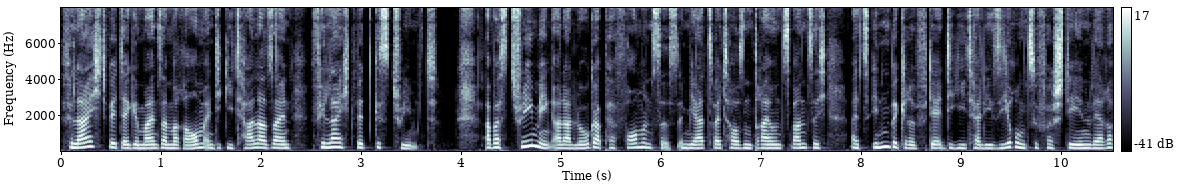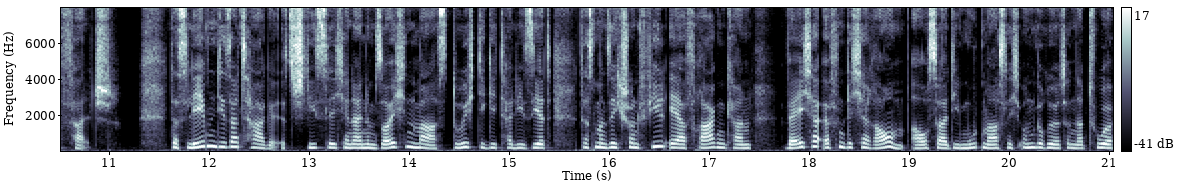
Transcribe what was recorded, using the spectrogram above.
vielleicht wird der gemeinsame Raum ein digitaler sein, vielleicht wird gestreamt. Aber Streaming analoger Performances im Jahr 2023 als Inbegriff der Digitalisierung zu verstehen, wäre falsch. Das Leben dieser Tage ist schließlich in einem solchen Maß durchdigitalisiert, dass man sich schon viel eher fragen kann, welcher öffentliche Raum, außer die mutmaßlich unberührte Natur,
